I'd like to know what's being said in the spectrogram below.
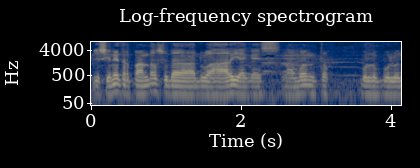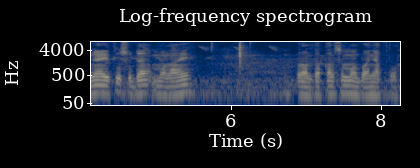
Di sini terpantau sudah dua hari ya guys. Namun untuk bulu-bulunya itu sudah mulai berontokan semua banyak tuh.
